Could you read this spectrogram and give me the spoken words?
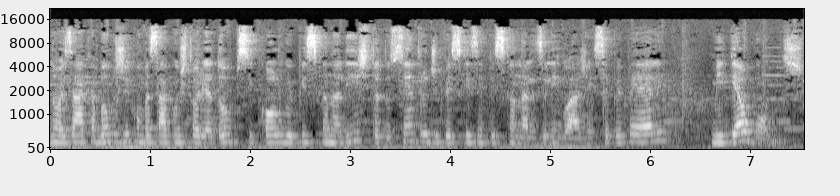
Nós acabamos de conversar com o historiador, psicólogo e psicanalista do Centro de Pesquisa em Psicanálise e Linguagem, CPPL, Miguel Gomes.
